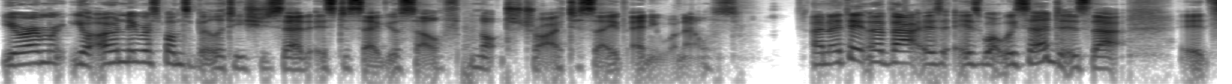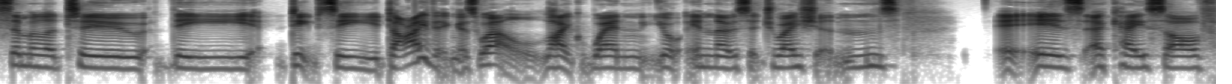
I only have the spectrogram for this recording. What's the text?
Your, own, your only responsibility, she said, is to save yourself, not to try to save anyone else. And I think that that is, is what we said is that it's similar to the deep sea diving as well. Like when you're in those situations, it is a case of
